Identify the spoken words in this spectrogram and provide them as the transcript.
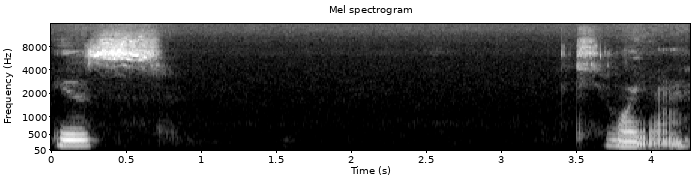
із цією?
